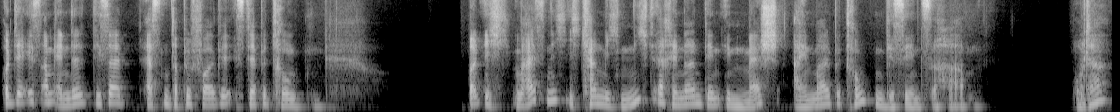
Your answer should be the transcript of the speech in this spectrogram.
Und der ist am Ende dieser ersten Doppelfolge ist der betrunken. Und ich weiß nicht, ich kann mich nicht erinnern, den in Mesh einmal betrunken gesehen zu haben. Oder?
